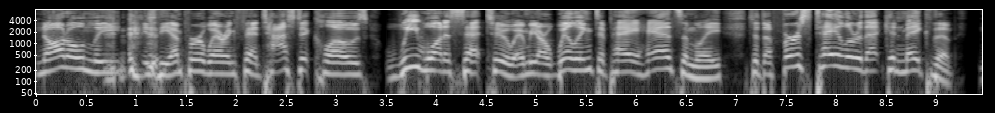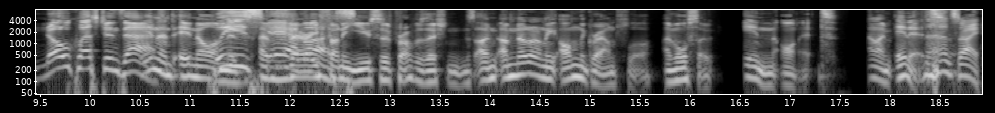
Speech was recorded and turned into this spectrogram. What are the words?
not only is the emperor wearing fantastic clothes, we want a set too, and we are willing to pay handsomely to the first tailor that can make them. No questions asked. In and in on Please is a very us. funny use of propositions. I'm I'm not only on the ground floor, I'm also in on it, and I'm in it. That's right.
